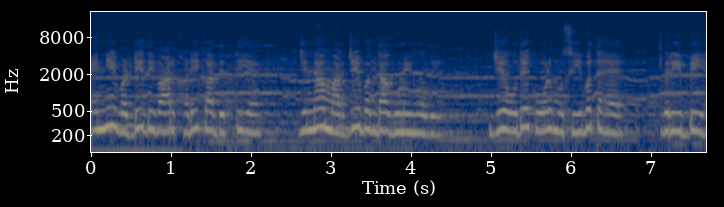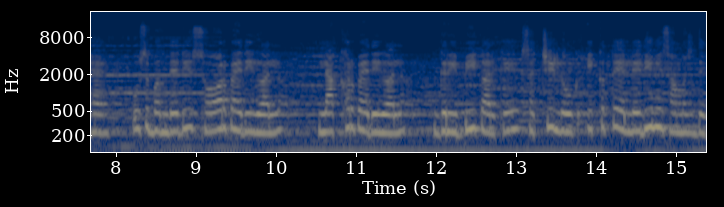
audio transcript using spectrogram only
ਇੰਨੀ ਵੱਡੀ ਦੀਵਾਰ ਖੜੀ ਕਰ ਦਿੱਤੀ ਹੈ, ਜਿੰਨਾ ਮਰਜ਼ੀ ਬੰਦਾ ਗੁਣੀ ਹੋਵੇ। ਜੇ ਉਹਦੇ ਕੋਲ ਮੁਸੀਬਤ ਹੈ, ਗਰੀਬੀ ਹੈ, ਉਸ ਬੰਦੇ ਦੀ 100 ਰੁਪਏ ਦੀ ਗੱਲ, ਲੱਖ ਰੁਪਏ ਦੀ ਗੱਲ, ਗਰੀਬੀ ਕਰਕੇ ਸੱਚੀ ਲੋਕ ਇੱਕ ਧੇਲੇ ਦੀ ਨਹੀਂ ਸਮਝਦੇ।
